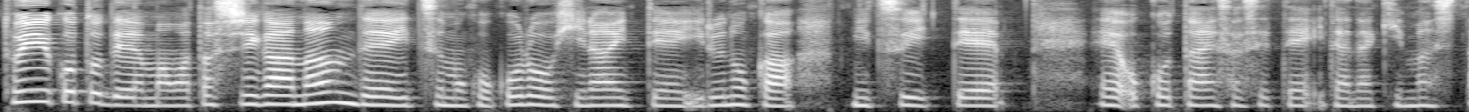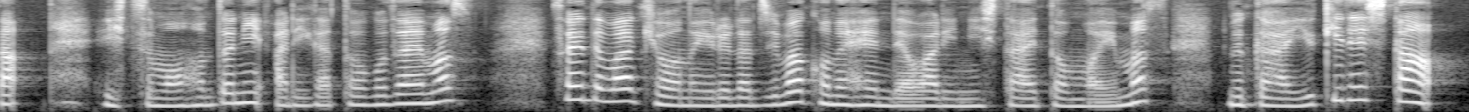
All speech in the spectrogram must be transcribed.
ということで、まあ、私がなんでいつも心を開いているのかについて、えー、お答えさせていただきました。質問本当にありがとうございます。それでは今日のゆるラジはこの辺で終わりにしたいと思います。向井ゆきでした。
